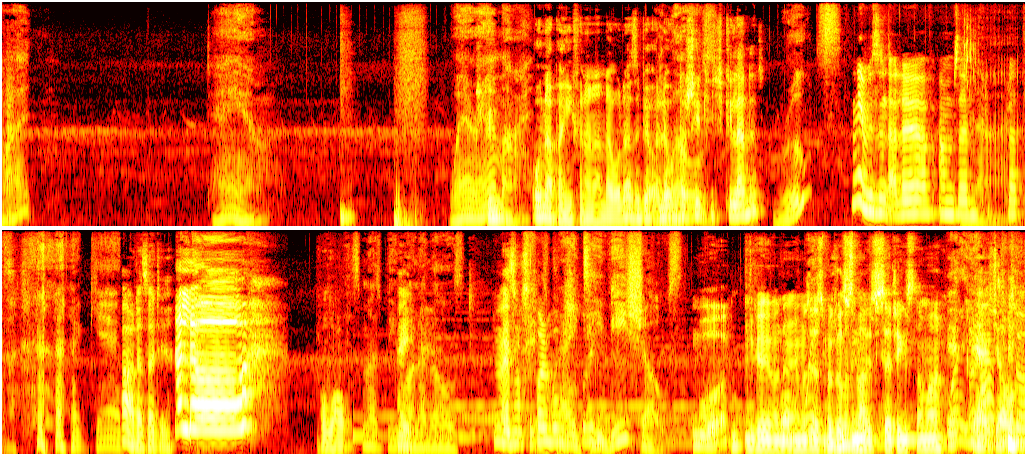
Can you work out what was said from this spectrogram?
What? Damn. Where am I? Unabhängig voneinander, oder? Sind wir alle unterschiedlich gelandet? Roots? Nee, wir sind alle am selben Nah. Platz. Ah, da seid ihr. Hallo! Oh, wow. Hey. einfach voll hochspringen. Boah. Okay, ich muss erstmal kurz muss in mal- die Settings nochmal. Ja, ich auch.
